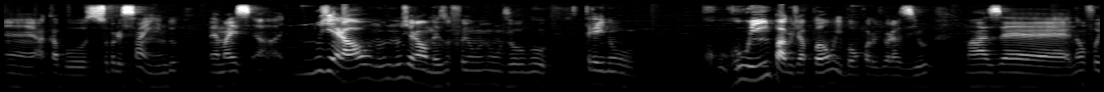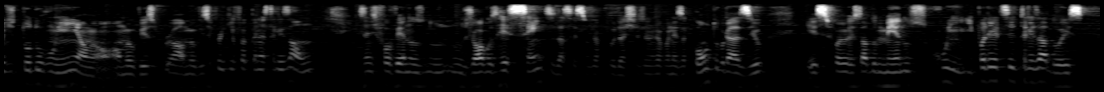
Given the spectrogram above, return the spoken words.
é, acabou sobressaindo, né? mas ah, no geral, no, no, geral mesmo, foi um, um jogo treino ruim para o Japão e bom para o Brasil, mas é, não foi de todo ruim ao, ao, meu visto, ao meu visto, porque foi apenas 3 a 1 Se a gente for ver nos, nos jogos recentes da seleção, da seleção japonesa contra o Brasil, esse foi o resultado menos ruim. E poderia ter sido 3 a 2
